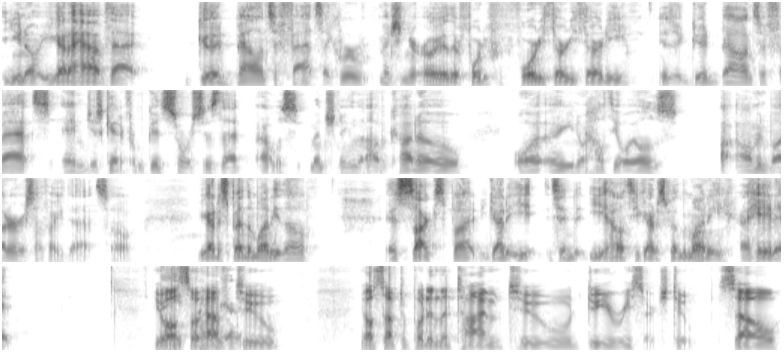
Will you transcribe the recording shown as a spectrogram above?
you know, you got to have that good balance of fats. Like we are mentioning earlier, the 40, 40, 30, 30 is a good balance of fats and just get it from good sources that I was mentioning the avocado or, uh, you know, healthy oils, almond butter, stuff like that. So you got to spend the money though it sucks, but you got to eat to eat healthy. You got to spend the money. I hate it. You I also have to. You also have to put in the time to do your research too. So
